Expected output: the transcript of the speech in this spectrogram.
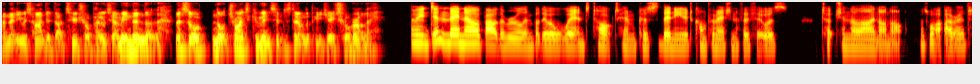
And then he was handed that two-shot penalty. I mean, then they're sort of not trying to convince him to stay on the PGA Tour, are they? I mean, didn't they know about the ruling, but they were waiting to talk to him because they needed confirmation if, if it was touching the line or not, was what I read.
